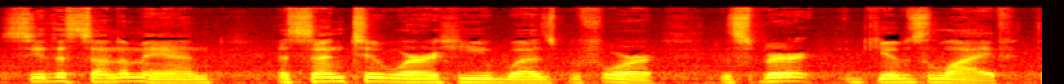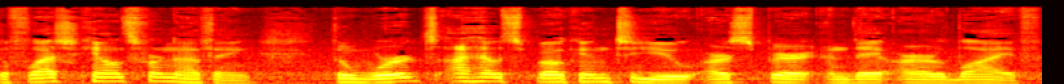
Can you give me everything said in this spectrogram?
see the Son of Man ascend to where he was before? The Spirit gives life, the flesh counts for nothing. The words I have spoken to you are spirit, and they are life.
